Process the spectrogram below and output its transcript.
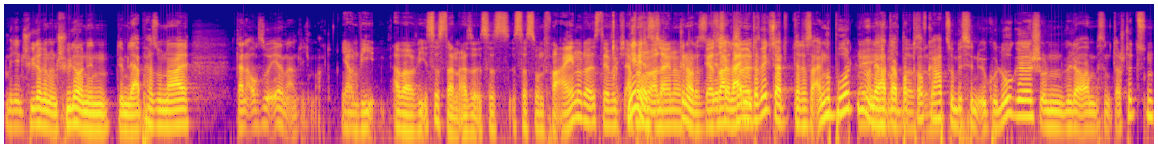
mit den Schülerinnen und Schülern und den, dem Lehrpersonal dann auch so ehrenamtlich macht. Ja, und wie, aber wie ist es dann? Also ist das, ist das so ein Verein oder ist der wirklich Nee, einfach nee, nur das ist- alleine? Genau, das, der, ist sagt alleine halt, unterwegs, der hat, der hat das angeboten Hey, und er hat da Bock das drauf gehabt, so ein bisschen ökologisch und will da auch ein bisschen unterstützen.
